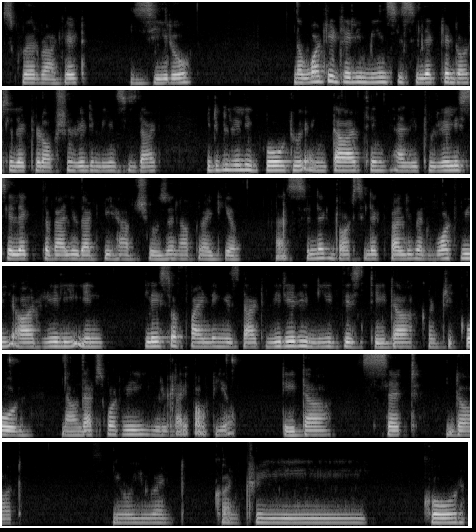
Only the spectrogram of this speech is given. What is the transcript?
square bracket 0 now what it really means is selected dot selected option really means is that it will really go to entire thing and it will really select the value that we have chosen up right here. As select dot select value and what we are really in place of finding is that we really need this data country code. Now that's what we will type out here. Data set dot count country code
